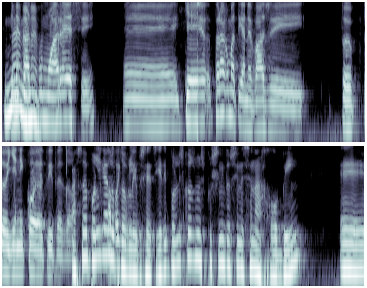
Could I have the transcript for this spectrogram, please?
Ναι, είναι ναι, κάτι ναι. που μου αρέσει ε, και πράγματι ανεβάζει το, το γενικό επίπεδο. Αυτό είναι πολύ καλό Από που το εκεί- βλέπεις έτσι. Γιατί πολλοί κόσμοι που συνήθως είναι σε ένα χόμπι ε,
